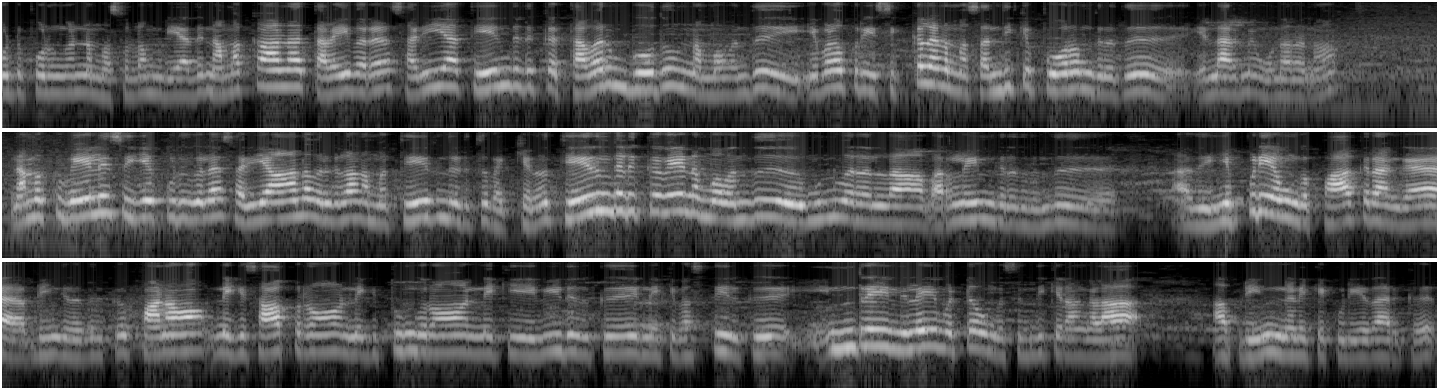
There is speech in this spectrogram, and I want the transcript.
ஓட்டு போடுங்கன்னு நம்ம சொல்ல முடியாது. நமக்கான தலைவரை சரியாக தேர்ந்தெடுக்க தவறும் போதும் நம்ம வந்து எவ்வளோ பெரிய சிக்கலை நம்ம சந்திக்க போகிறோங்கிறது எல்லாருமே உணரணும். நமக்கு வேலை செய்யக்கூடியவர்களை சரியானவர்களாக நம்ம தேர்ந்தெடுத்து வைக்கணும். தேர்ந்தெடுக்கவே நம்ம வந்து முன் வரலாம் வரலைங்கிறது வந்து அது எப்படி அவங்க பார்க்குறாங்க அப்படிங்கிறதுக்கு பணம் இன்னைக்கு சாப்பிட்றோம் இன்னைக்கு தூங்குறோம் இன்னைக்கு வீடு இருக்குது இன்னைக்கு வசதி இருக்குது இன்றைய நிலையை மட்டும் அவங்க சிந்திக்கிறாங்களா அப்படின்னு நினைக்கக்கூடியதாக இருக்குது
